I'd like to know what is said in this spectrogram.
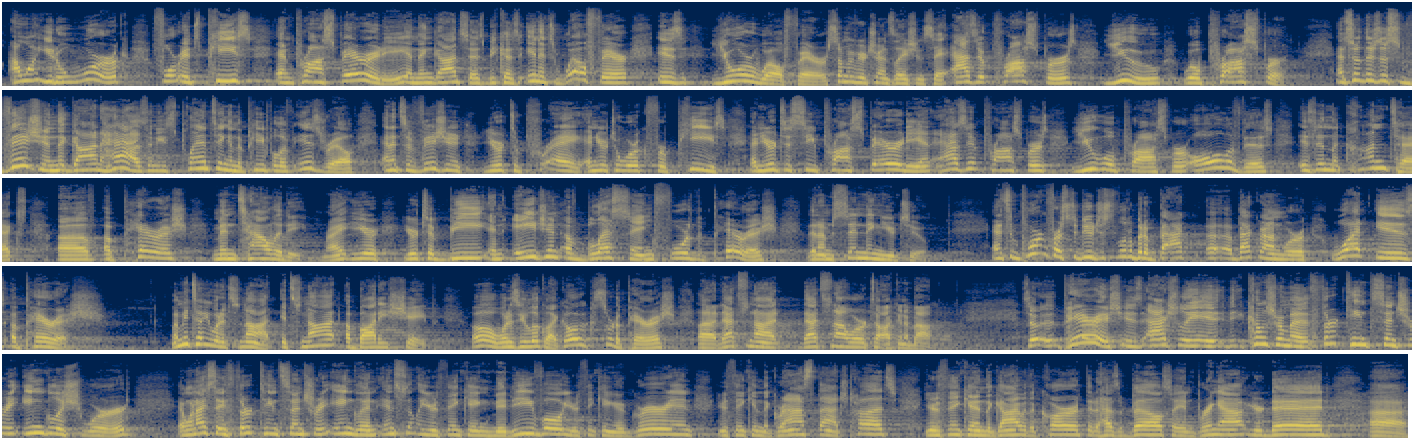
I want you to work for its peace and prosperity. And then God says, because in its welfare is your welfare. Some of your translations say, as it prospers, you will prosper. And so there's this vision that God has, and He's planting in the people of Israel. And it's a vision you're to pray, and you're to work for peace, and you're to see prosperity. And as it prospers, you will prosper. All of this is in the context of a parish mentality, right? You're, you're to be an agent of blessing for the parish that I'm sending you to. And it's important for us to do just a little bit of back, uh, uh, background work. What is a parish? Let me tell you what it's not. It's not a body shape. Oh, what does he look like? Oh, sort of parish. Uh, that's, not, that's not what we're talking about. So, uh, parish is actually, it, it comes from a 13th century English word and when I say 13th century England, instantly you're thinking medieval, you're thinking agrarian, you're thinking the grass thatched huts, you're thinking the guy with a cart that has a bell saying, Bring out your dead. Uh,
